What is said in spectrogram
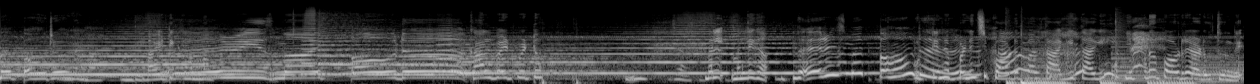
My powder? మెల్లిగా వేర్ ఇస్ మై పౌడర్ పుట్టినప్పటి నుంచి పౌడర్ పాలు తాగి తాగి ఇప్పుడు పౌడర్ అడుగుతుంది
